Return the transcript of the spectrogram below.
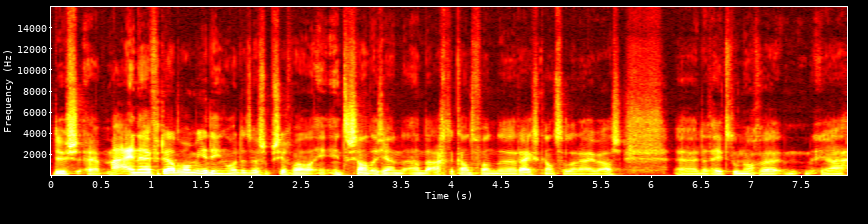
Dus, uh, maar, en hij vertelde wel meer dingen hoor. Dat was op zich wel interessant. Als je aan, aan de achterkant van de Rijkskanselarij was, uh, dat heette toen nog, uh, ja,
